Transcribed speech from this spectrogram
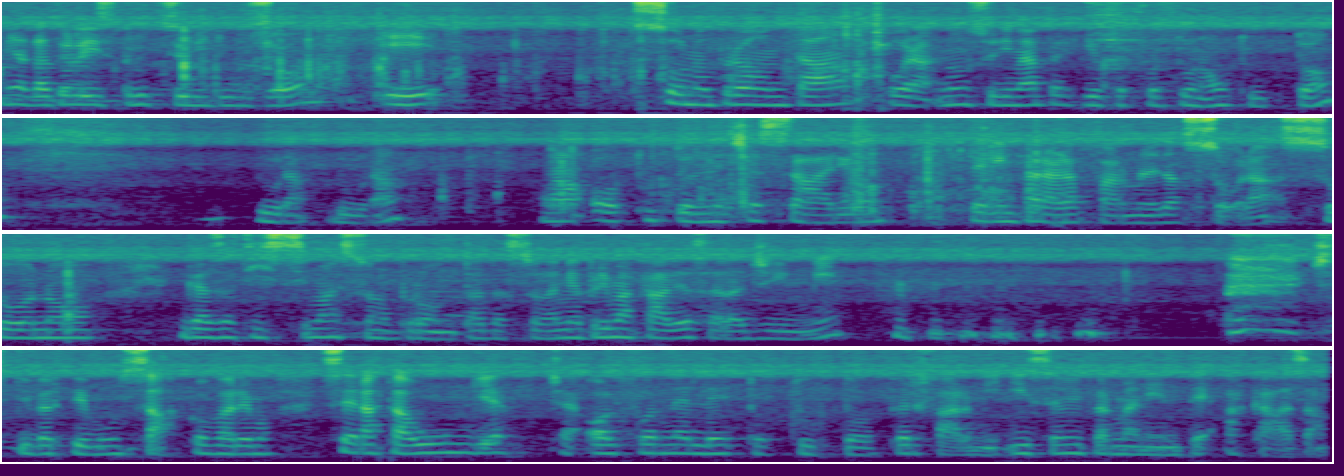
mi ha dato le istruzioni d'uso e sono pronta, ora non su di me perché io per fortuna ho tutto, dura, dura, ma ho tutto il necessario per imparare a farmele da sola. Sono gasatissima e sono pronta, adesso la mia prima cavia sarà Jimmy. ci divertiamo un sacco, faremo serata unghie, cioè ho il fornelletto, tutto per farmi il semipermanente a casa.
